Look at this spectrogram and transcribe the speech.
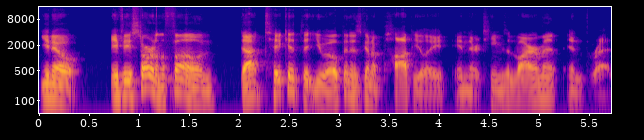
you know, if you start on the phone, that ticket that you open is going to populate in their Teams environment in Thread.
